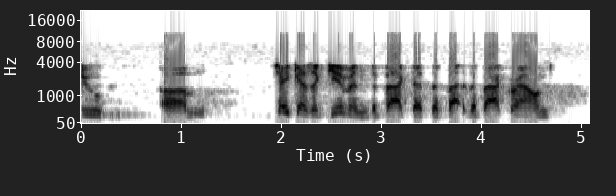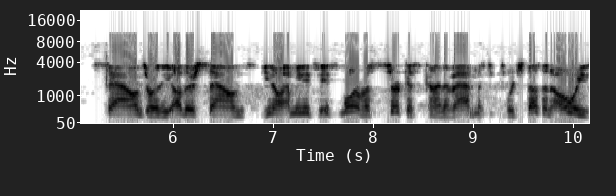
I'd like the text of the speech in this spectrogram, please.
to um, take as a given the fact that the ba- the background sounds or the other sounds. You know, I mean, it's it's more of a circus kind of atmosphere, which doesn't always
